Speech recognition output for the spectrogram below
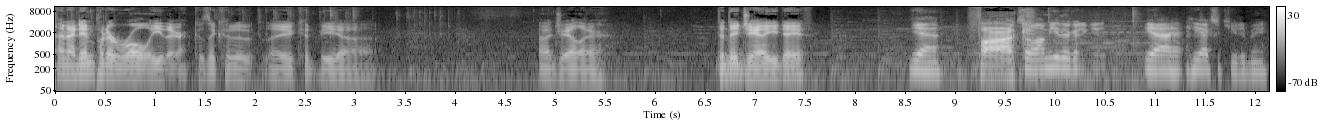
And I didn't put her role either, because they could have they could be a a jailer. Did they mm-hmm. jail you, Dave? Yeah. Fuck. So I'm either gonna get. Yeah, he executed me.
